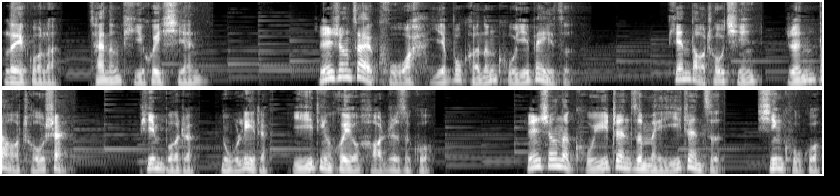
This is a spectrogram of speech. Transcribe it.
累过了才能体会咸。人生再苦啊，也不可能苦一辈子。天道酬勤，人道酬善，拼搏着，努力着，一定会有好日子过。人生的苦一阵子，美一阵子，辛苦过，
